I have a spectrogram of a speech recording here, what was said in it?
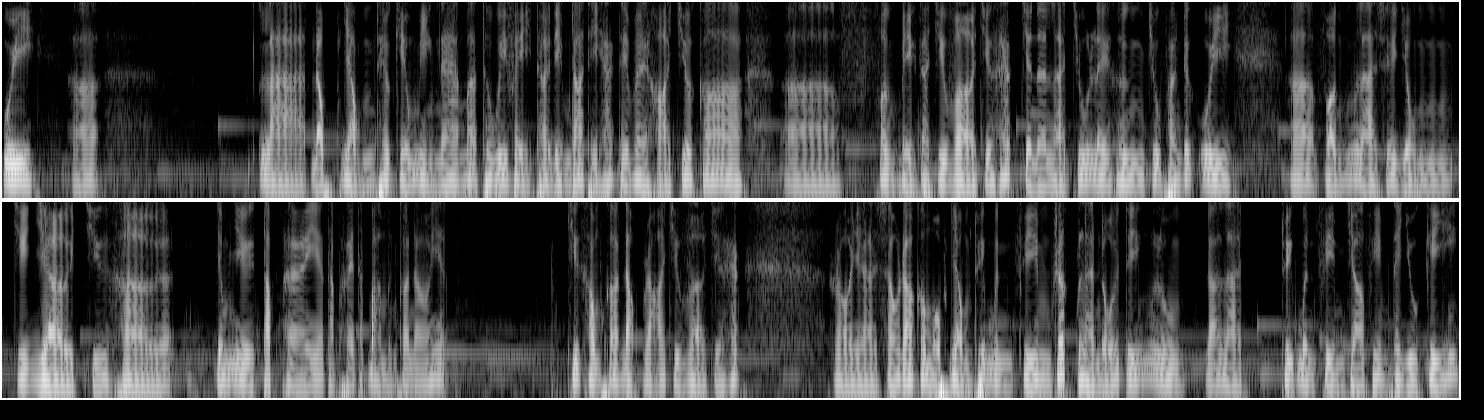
uy. À, là đọc giọng theo kiểu miền Nam á. Thưa quý vị thời điểm đó thì HTV họ chưa có uh, phân biệt ra chữ V chữ H cho nên là chú Lê Hưng chú Phan Đức Uy uh, vẫn là sử dụng chữ giờ chữ hờ á, giống như tập 2 tập 2 tập 3 mình có nói á. Chứ không có đọc rõ chữ V chữ H. Rồi à, sau đó có một giọng thuyết minh phim rất là nổi tiếng luôn. Đó là thuyết minh phim cho phim Tây Du Ký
